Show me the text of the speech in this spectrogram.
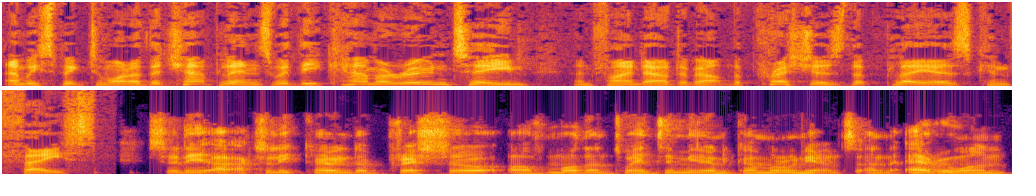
And we speak to one of the chaplains with the Cameroon team and find out about the pressures that players can face. So they are actually carrying the pressure of more than 20 million Cameroonians, and everyone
